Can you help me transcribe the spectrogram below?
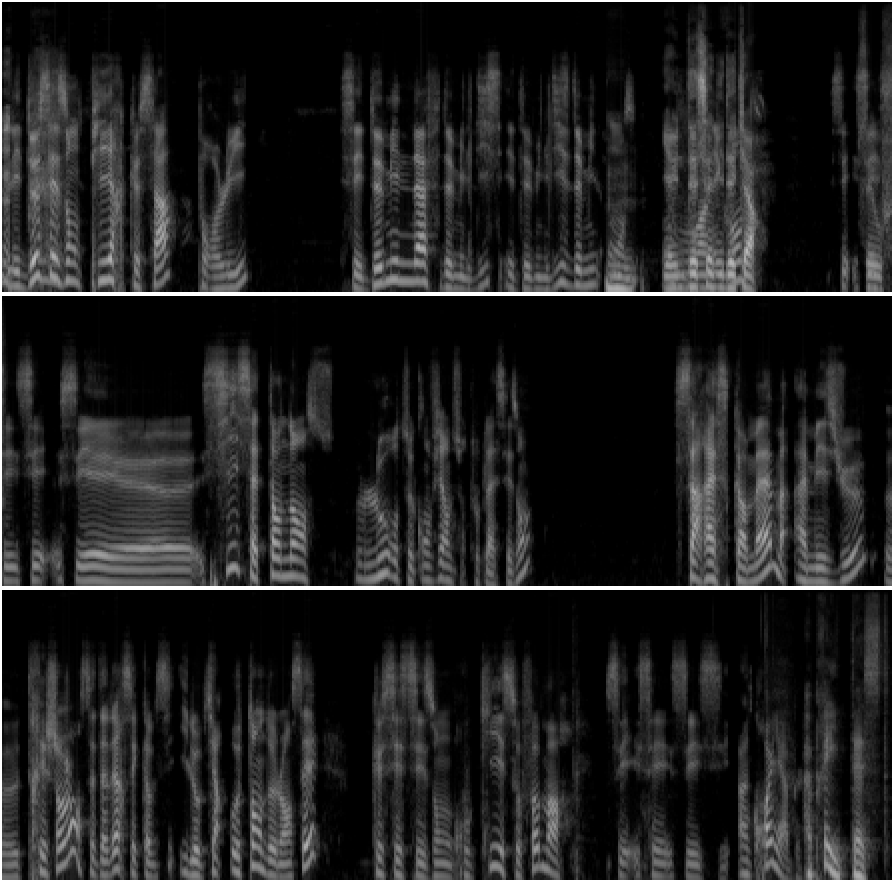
les deux saisons pires que ça, pour lui, c'est 2009-2010 et 2010-2011. Hmm. Il y a une décennie d'écart. C'est si cette tendance lourde se confirme sur toute la saison, ça reste quand même, à mes yeux, très changeant. C'est-à-dire, c'est comme s'il obtient autant de lancers que ses saisons rookie et sophomore. C'est incroyable. Après, il teste.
